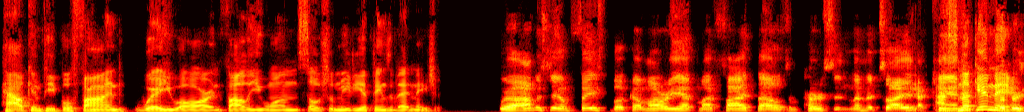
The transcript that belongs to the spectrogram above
How can people find where you are and follow you on social media, things of that nature? Well, obviously on Facebook, I'm already at my five thousand person limit, so I, I can't I snuck in there.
